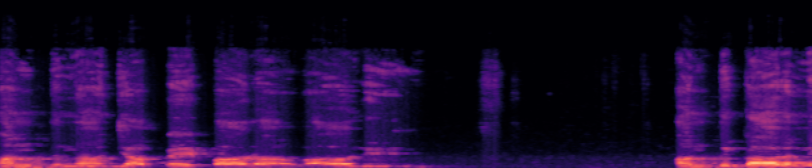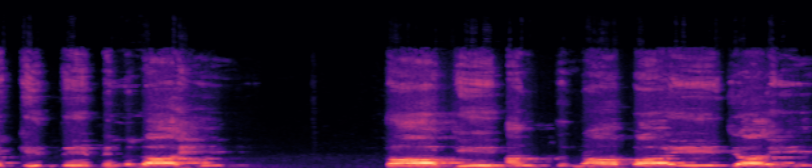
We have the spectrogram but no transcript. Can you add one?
ਅੰਤ ਨ ਜਾਪੇ ਪਾਰਾਵਾਰ ਅੰਤ ਕਾਰਨ ਕੀਤੇ ਬਿਨ ਲਾਹੇ ਤਾਕੇ ਅੰਤ ਨਾ ਪਾਏ ਜਾਏ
